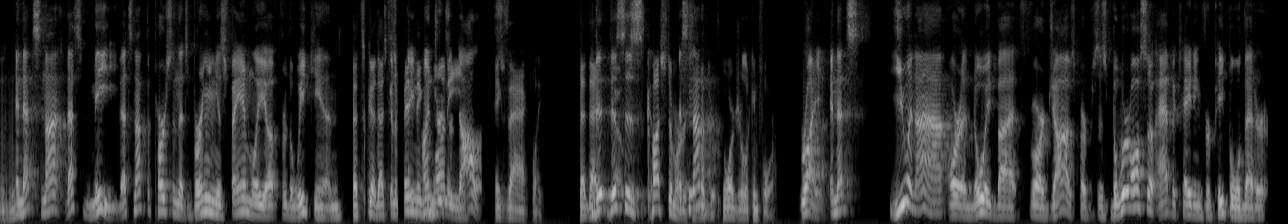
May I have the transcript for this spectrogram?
Mm-hmm. And that's not that's me. That's not the person that's bringing his family up for the weekend. That's good. That's, going to pay hundreds money. of dollars. Exactly. That, that Th- this you know, is customers. It's not a word you're looking for. Right, and that's you and I are annoyed by it for our jobs purposes, but we're also advocating for people that are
